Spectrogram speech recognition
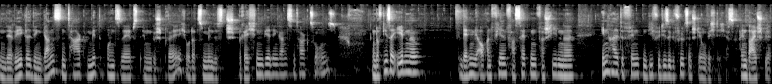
in der Regel den ganzen Tag mit uns selbst im Gespräch oder zumindest sprechen wir den ganzen Tag zu uns. Und auf dieser Ebene werden wir auch an vielen Facetten verschiedene Inhalte finden, die für diese Gefühlsentstehung wichtig ist. Ein Beispiel.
